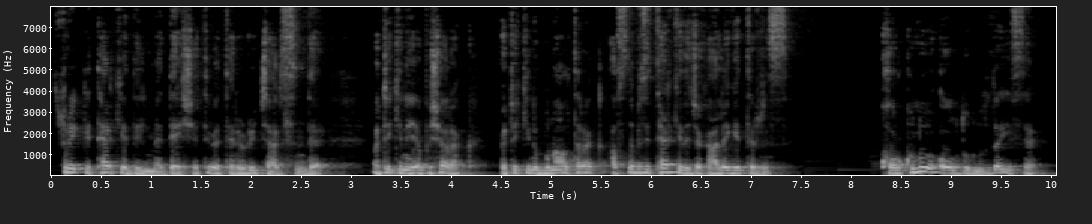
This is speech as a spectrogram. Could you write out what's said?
sürekli terk edilme dehşeti ve terörü içerisinde ötekine yapışarak, ötekini bunaltarak aslında bizi terk edecek hale getiririz. Korkulu olduğumuzda ise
